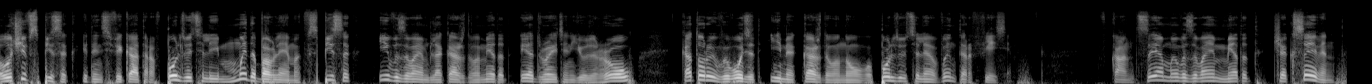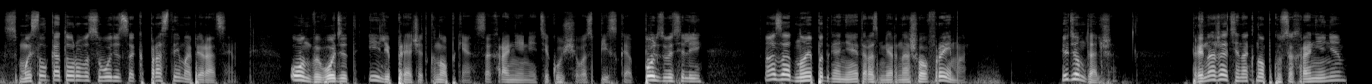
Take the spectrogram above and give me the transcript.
Получив список идентификаторов пользователей, мы добавляем их в список и вызываем для каждого метод addRatingUserRow, который выводит имя каждого нового пользователя в интерфейсе. В конце мы вызываем метод checkSaving, смысл которого сводится к простым операциям. Он выводит или прячет кнопки сохранения текущего списка пользователей, а заодно и подгоняет размер нашего фрейма. Идем дальше. При нажатии на кнопку сохранения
